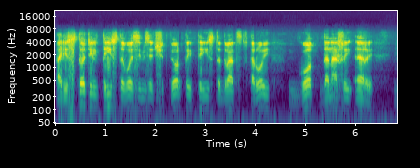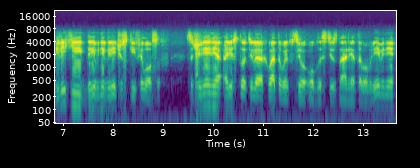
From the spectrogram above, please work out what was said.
Аристотель 384-322 год до нашей эры, великий древнегреческий философ, Сочинения Аристотеля охватывают все области знания того времени:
